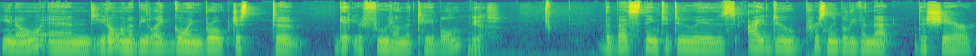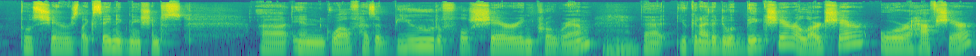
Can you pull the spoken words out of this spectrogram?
you know, and you don't want to be like going broke just to get your food on the table. Yes. The best thing to do is, I do personally believe in that, the share, those shares, like St. Ignatius uh, in Guelph has a beautiful sharing program mm-hmm. that you can either do a big share, a large share, or a half share.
